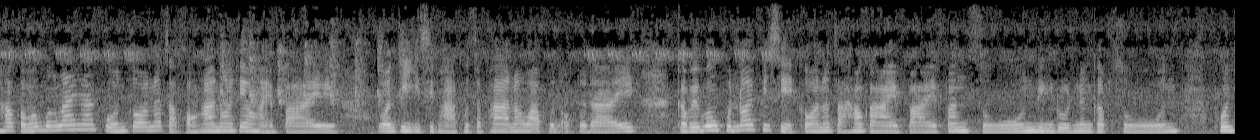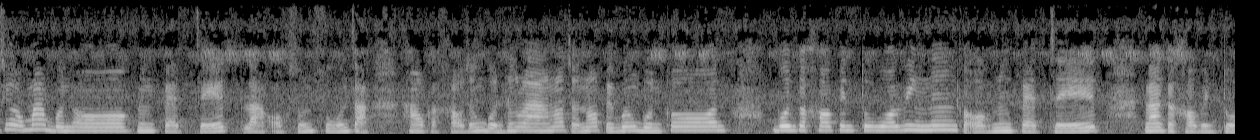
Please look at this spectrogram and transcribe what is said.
เฮากับมาเบิ่งรายงานผลก่อนนอกจากของห้าน้อยที่เราหายไป วันที่ 25พฤษภาคมนาะว่าผลออกตัวใดก็ไปเบิ่งผลน้อยพิเศษก่อนนอกจากเฮาก็หายไป ฟันศูนย์วิ่งรูดหนึ่งกับศูนย์ ผลที่ออกมาบนออกหนึ่งแปดเจ็ดหลังออกศูนย์ศูนย์จ้ะเฮากับเขาทั้งบนทั้งล่างนอกจากนอกไปเบื้องบนก่อนบนกับเขาเป็นตัววิ่งหนึ่งก็ออกหนึ่งแปดเจ็ด ล่างกับเขาเป็นตัว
